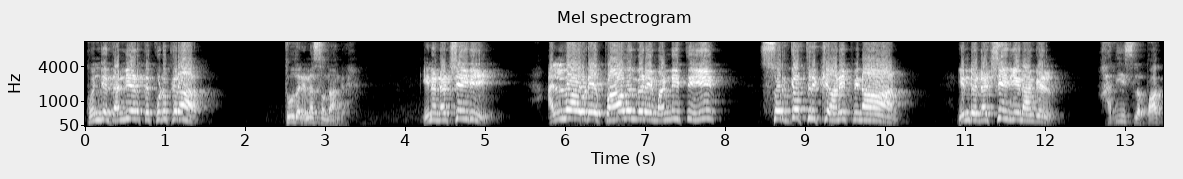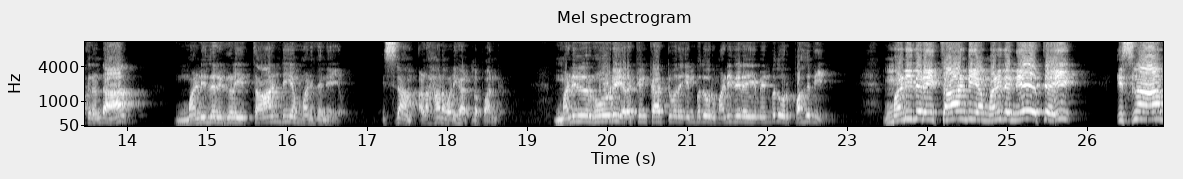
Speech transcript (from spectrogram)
கொஞ்சம் தண்ணி எடுத்து கொடுக்கிறார். தூதர் என்ன சொன்னாங்க? என்ன நற்செய்தி? அல்லாவுடைய பாவங்களை மன்னித்து சொர்க்கத்திற்கு அனுப்பினான் என்ற நற்செய்தியை நாங்கள் ஹதீஸ்ல பார்க்கிறேன்டா மனிதர்களை தாண்டிய மனிதநேயம். இஸ்லாம் அழகான வழிகாட்டில் பாருங்க. மனிதர்களோடு இறக்கம் காட்டுவது என்பது ஒரு மனிதநேயம் என்பது ஒரு பகுதி. மனிதனை தாண்டிய மனித நேயத்தை இஸ்லாம்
